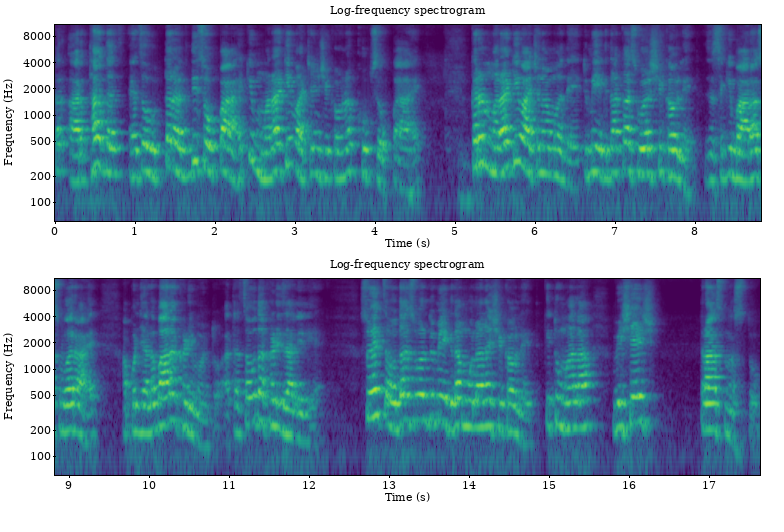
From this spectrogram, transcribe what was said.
तर अर्थातच याचं उत्तर अगदी सोपं आहे की मराठी वाचन शिकवणं खूप सोपं आहे. कारण मराठी वाचनामध्ये तुम्ही एकदा का स्वर शिकवले जसं की बारा स्वर आहेत आपण ज्याला बारा खडी म्हणतो आता चौदा खडी झालेली आहे सो हे चौदा स्वर तुम्ही एकदा मुलांना शिकवलेत की तुम्हाला विशेष त्रास नसतो.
